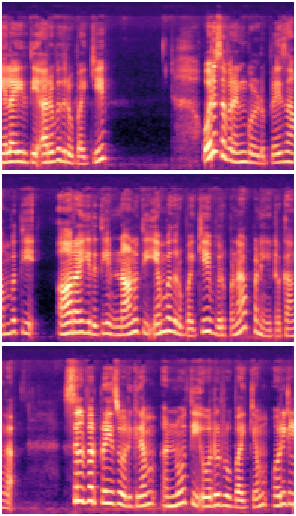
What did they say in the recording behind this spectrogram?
ஏழாயிரத்தி அறுபது ரூபாய்க்கு ஒரு சவரன் கோல்டு ப்ரைஸ் ஐம்பத்தி ஆறாயிரத்தி நானூற்றி எண்பது ரூபாய்க்கு விற்பனை பண்ணிக்கிட்டு இருக்காங்க. சில்வர் ப்ரைஸ் ஒரு கிராம் நூற்றி ஒரு ரூபாய்க்கும் ஒரு கிலோ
